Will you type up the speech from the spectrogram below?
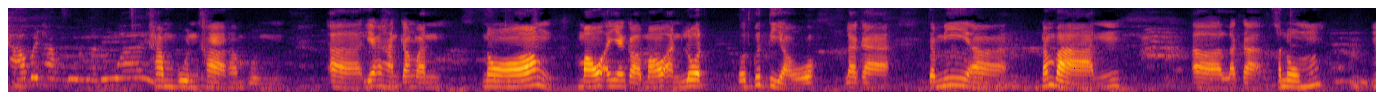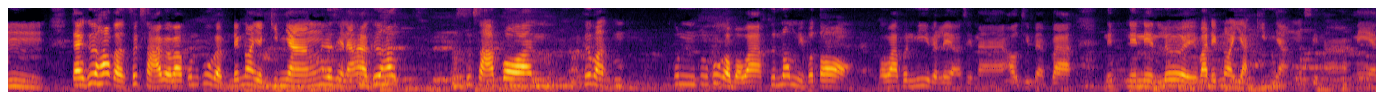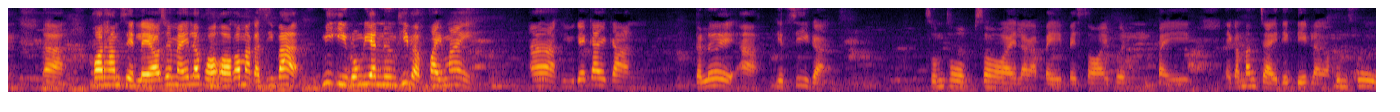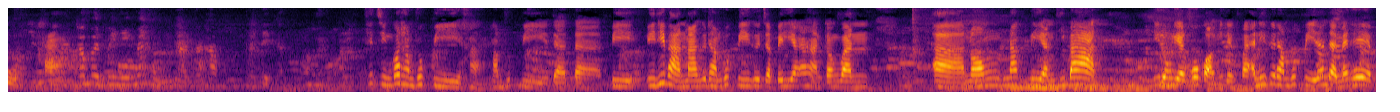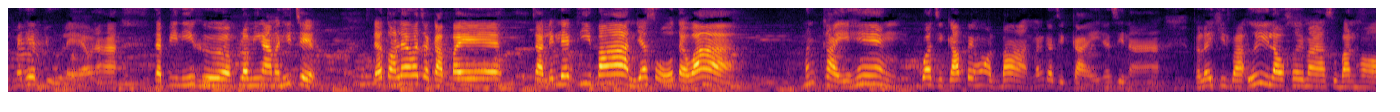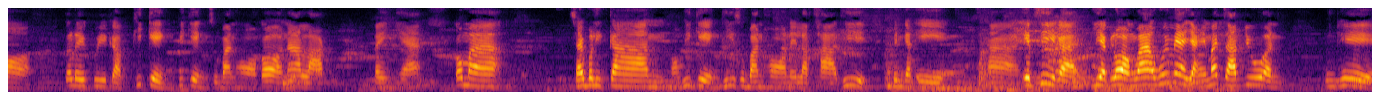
เช้าไปทำบุญมาด้วย ทำบุญค่ะทำบุญอ่าเลี้ยงอาหารกลางวันน้อง เมาอันยังก็เมาอันรถรถก๋วยเตี๋ยว แล้วก็จะมีอ่าน้ำหวานอ่าแล้วก็ขนม อืมแต่คือเฮาก็ศึกษาแบบว่าคุณครูแบบเด็กน้อยอยากกินหยังจังซี่นะคะคือเฮาศึกษาก่อนคือว่าคุณคุณครูก็บอกว่าคือนมนี่บ่ต้อง เพราะว่าเพิ่นมีไปแล้วสินะเอาที่แบบว่าเน้นๆเลยว่าเด็กน้อยอยากกินหยังจังซี่นะแม่นอ่าพอทำเสร็จแล้วใช่ไหมแล้วพอก็มากระซิบว่ามีอีกโรงเรียนหนึงที่แบบไฟไหม้อ่าคืออยู่ใกล้ๆกันก็เลยอะ FC ก็สมทบซอยแล้วก็ไปไปซอยเพิ่นไปให้กำลังใจเด็กๆแล้วก็คุณครูค่ะทำไมปีนี้แม่ถึงอยากจะทำบุญกับเด็กอะที่จริงก็ทำทุกปีค่ะทำทุกปี แต่แต่ปีปีที่ผ่านมาคือทำทุกปี คือจะไปเลี้ยงอาหารกลางวันอ่าน้องนักเรียนที่บ้าน ที่โรงเรียนโคกองอิเล็กไฟอันนี้คือทำทุกปีตั้งแต่แม่เทพแม่เทพอยู่แล้วนะคะแต่ปีนี้คือเรามีงานวันที่ 7 แล้วตอนแรกว่าจะกลับไปจัดเล็ก ๆ ที่บ้านยะโสแต่ว่ามันไก่แห้งกว่าจิกลับไปฮอดบ้านมันก็จิไก่จังสินะ ก็เลยคิดว่าเอ้ยเราเคยมาสุบรรณฮอก็เลยคุยกับพี่เก่งพี่เก่งสุบรรณฮอก็น่ารักอะไรอย่างเงี้ยก็มาใช้บริการของพี่เก่งที่สุบรรณฮอในราคาที่เป็นกันเองอ่าเอฟซีก็เรียกร้องว่าอุ้ยแม่อยากให้มาจัดอยู่อันกรุงเทพ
